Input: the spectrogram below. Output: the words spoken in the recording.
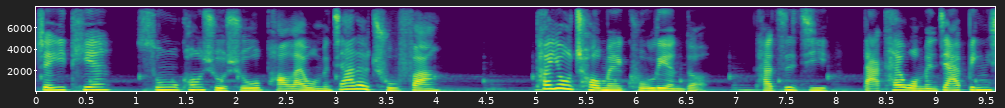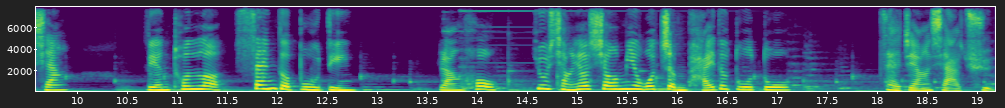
这一天，孙悟空叔叔跑来我们家的厨房，他又愁眉苦脸的，他自己打开我们家冰箱，连吞了三个布丁，然后又想要消灭我整排的多多。再这样下去，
